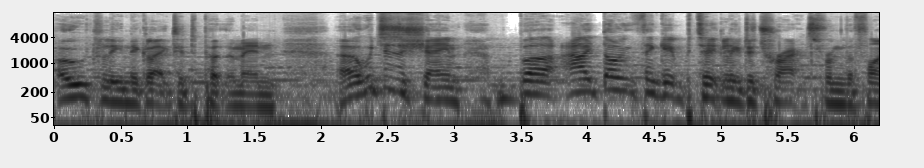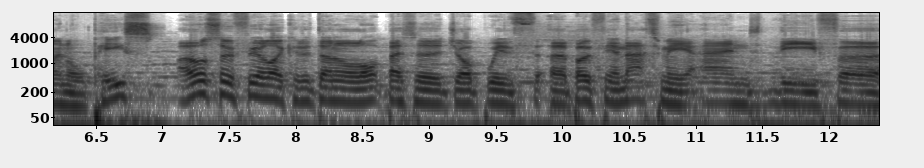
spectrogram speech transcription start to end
totally neglected to put them in, uh, which is a shame, but I don't think it particularly detracts from the final piece. I also feel I could have done a lot better job with uh, both the anatomy and the fur,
